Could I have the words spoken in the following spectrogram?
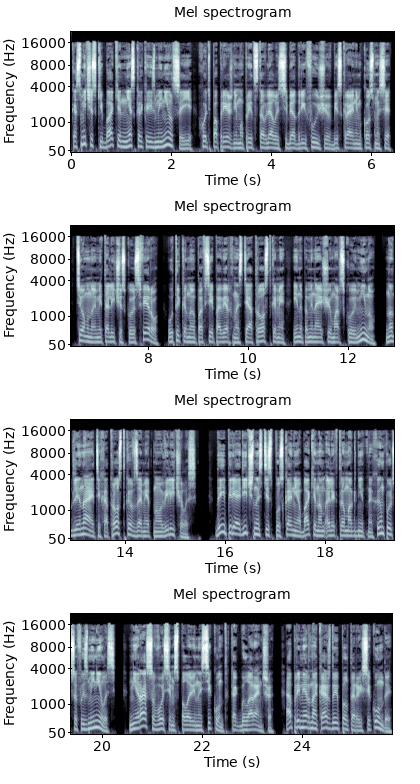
Космический Бакен несколько изменился и, хоть по-прежнему представлял из себя дрейфующую в бескрайнем космосе темную металлическую сферу, утыканную по всей поверхности отростками и напоминающую морскую мину, но длина этих отростков заметно увеличилась. Да и периодичность испускания Бакеном электромагнитных импульсов изменилась. Не раз в 8,5 секунд, как было раньше, а примерно каждые полторы секунды,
